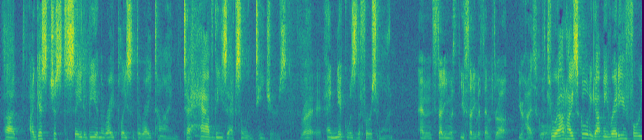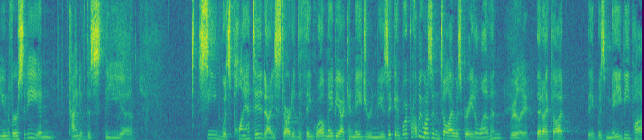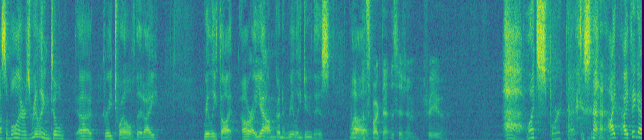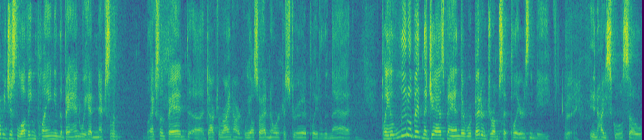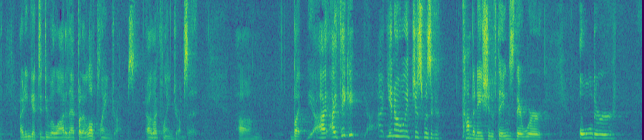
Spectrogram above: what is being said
Uh, I guess just to say to be in the right place at the right time, to have these excellent teachers. right. and Nick was the first one. And studying with you studied with him throughout your high school. Throughout high school, and he got me ready for university, and kind of this the uh, seed was planted. I started to think, well, maybe I can major in music. It probably wasn't until I was grade eleven Really? that I thought it was maybe possible. And it was really until uh, grade twelve that I really thought, all right, yeah, I'm going to really do this. What, Uh, what sparked that decision for you? Ah, what sparked that decision? I, I think I was just loving playing in the band. We had an excellent, excellent band. Uh, Dr. Reinhardt. We also had an orchestra. I played in that. Played a little bit in the jazz band. There were better drum set players than me Really? in high school, so I didn't get to do a lot of that. But I love playing drums. I love playing drum set. Um, but I, I think it, you know, it just was a combination of things. There were older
